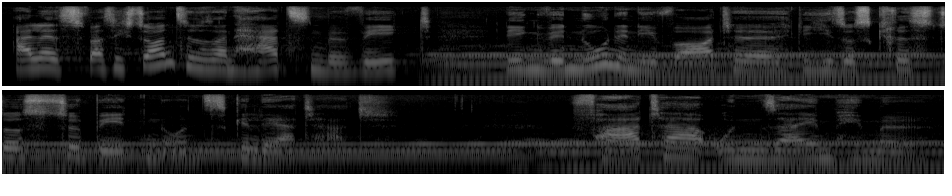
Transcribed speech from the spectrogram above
Alles, was sich sonst in unseren Herzen bewegt, legen wir nun in die Worte, die Jesus Christus zu beten uns gelehrt hat. Vater unser im Himmel,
